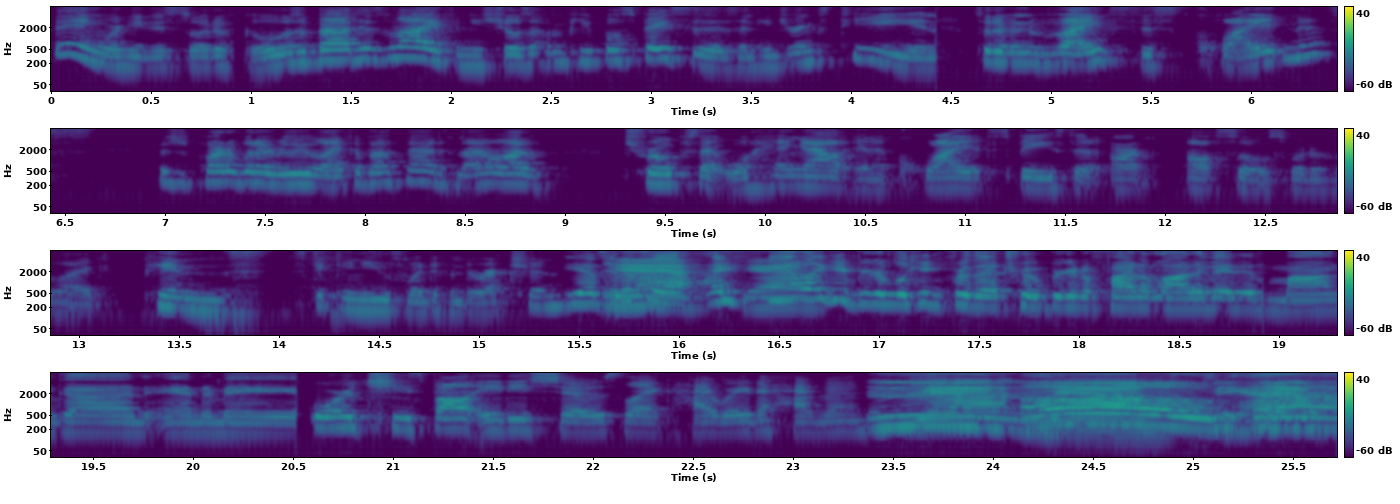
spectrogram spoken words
thing where he just sort of goes about his life and he shows up in people's spaces and he drinks tea and sort of invites this quietness, which is part of what I really like about that. It's not a lot of tropes that will hang out in a quiet space that aren't also sort of like pins sticking you from a different direction. Yeah, I was gonna Yeah, say, I yeah. feel like if you're looking for that trope, you're gonna find a lot of it in manga and anime. Or cheeseball 80s shows like Highway to Heaven. Mm, Yeah. Oh, Just yeah. yeah.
